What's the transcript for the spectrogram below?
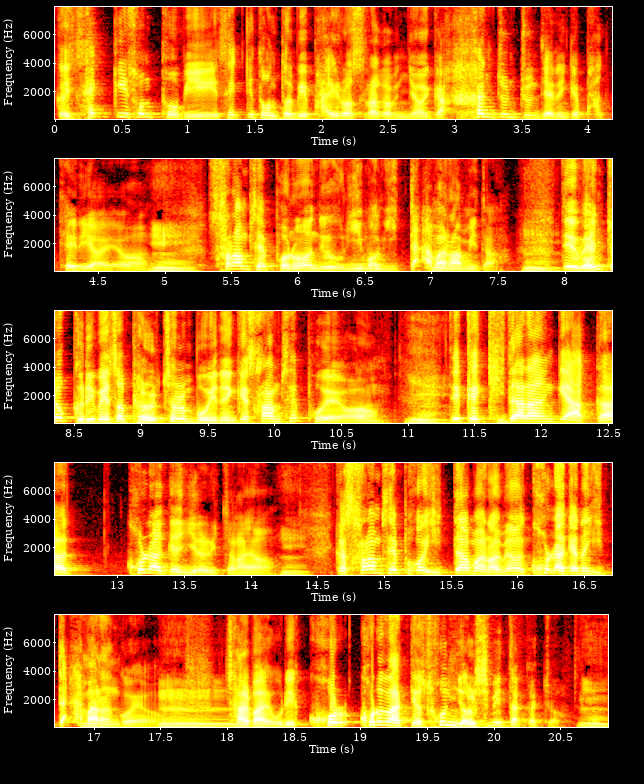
그러니까 이 새끼 손톱이 새끼 손톱이 바이러스라고 하면요. 그러니까 한 줌쯤 되는 게 박테리아예요. 예. 사람 세포는 이 몸이 이따만합니다. 예. 근데 왼쪽 그림에서 별처럼 보이는 게 사람 세포예요. 예. 근데 그 기다라는 게 아까 콜라겐이라고 했잖아요. 예. 그러니까 사람 세포가 이따만하면 콜라겐은 이따만한 거예요. 음. 잘 봐요. 우리 코, 코로나 때 손 열심히 닦았죠. 예.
